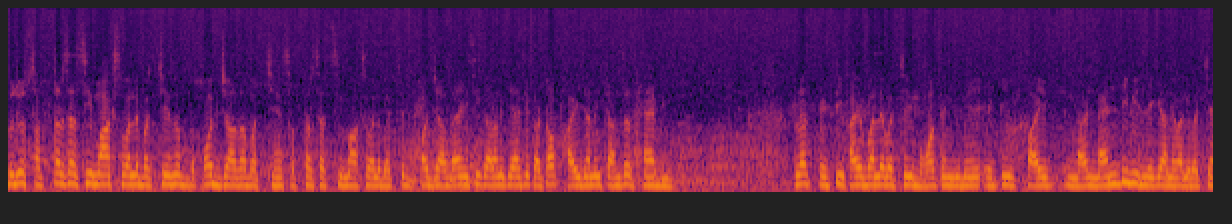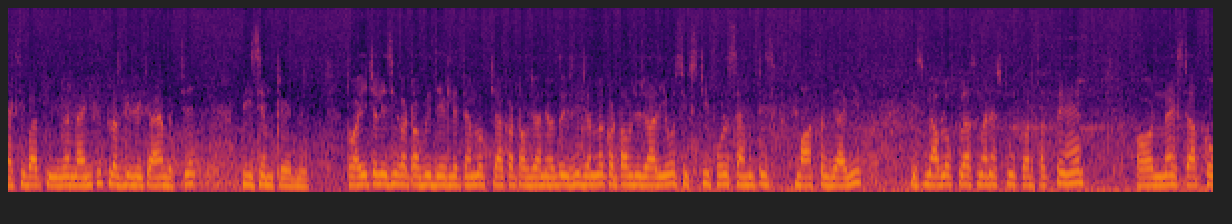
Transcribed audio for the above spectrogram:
तो जो सत्तर से अस्सी मार्क्स वाले बच्चे हैं, बहुत ज़्यादा बच्चे हैं, सत्तर से अस्सी मार्क्स वाले बच्चे बहुत ज़्यादा हैं। इसी कारण क्या है कट ऑफ़ हाई जाने के चांसेस हैं भी। प्लस 85 वाले बच्चे भी बहुत हैं, जिनमें 85 90 भी लेके आने वाले बच्चे हैं। ऐसी बात नहीं है 90 प्लस भी लेके आए हैं बच्चे पीसीएम ट्रेड में। तो आइए चलिए इसी कट ऑफ़ भी देख लेते हैं हम लोग, क्या कट ऑफ़ जाने वाले तो इसकी जनरल कट ऑफ़ जो जा रही है, वो सिक्सटी फोर सेवेंटी मार्क्स तक जाएगी। इसमें आप लोग प्लस माइनस टू कर सकते हैं। और नेक्स्ट आपको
